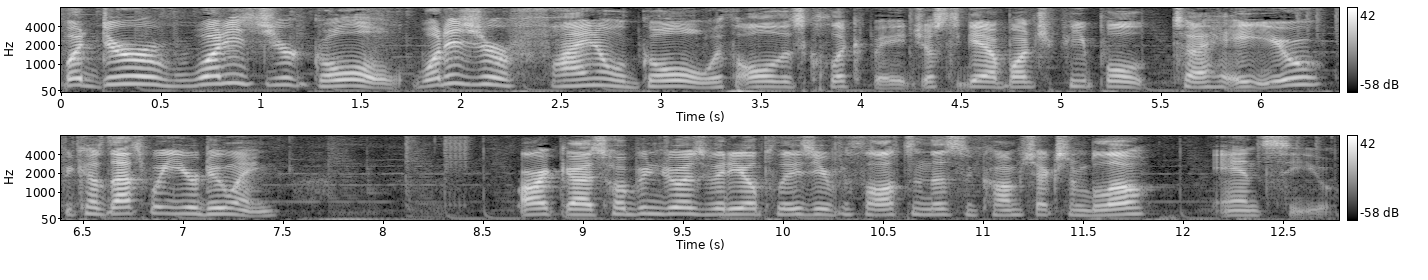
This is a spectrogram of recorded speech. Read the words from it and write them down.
But Durv, what is your goal? What is your final goal with all this clickbait? Just to get a bunch of people to hate you? Because that's what you're doing. Alright guys, hope you enjoyed this video. Please leave your thoughts on this in the comment section below. And see you.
